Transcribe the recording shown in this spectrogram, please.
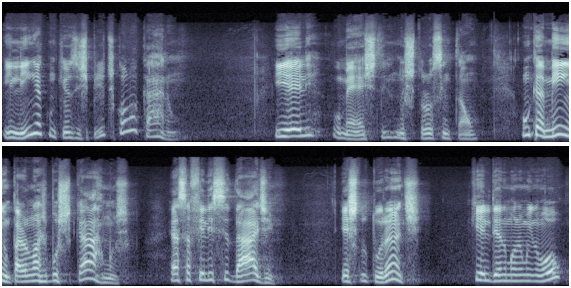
em linha com o que os espíritos colocaram. E ele, o Mestre, nos trouxe então um caminho para nós buscarmos essa felicidade estruturante que ele denominou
